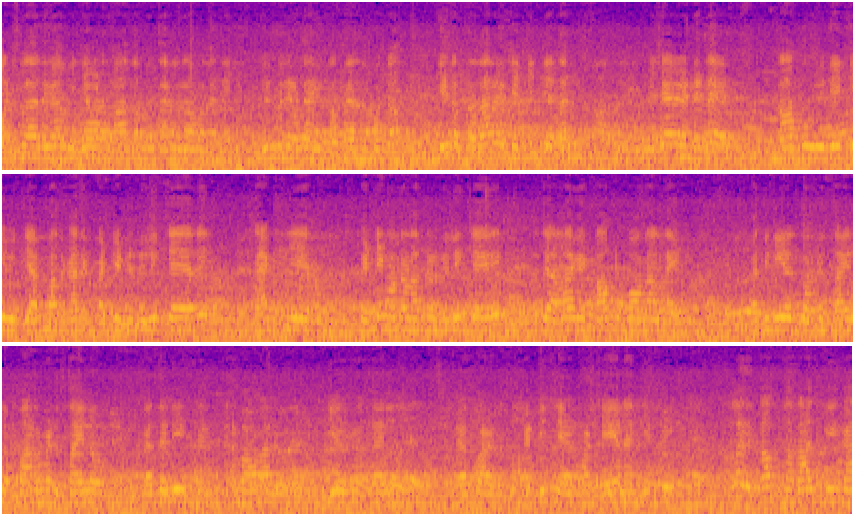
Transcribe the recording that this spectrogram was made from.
లక్షలాదిగా విజయవాడ మహాసభ తల్లినామని ఇవ్వడానికి సమావేశం వచ్చాం దీంట్లో ప్రధానంగా చర్చించే దాని విషయం ఏంటంటే కాపు విదేశీ విద్య పథకానికి బడ్జెట్ రిలీజ్ చేయాలి శాంక్షన్ చేయాలి. పెండింగ్ ఉన్న రిలీజ్ చేయాలి. అదే అలాగే కాపు భవనాలని ప్రతి నియోజకవర్గ స్థాయిలో పార్లమెంట్ స్థాయిలో పెద్దది చిన్న భవనాలు నియోజకవర్గ స్థాయిలో ఏర్పాటు కట్టించి ఏర్పాటు చేయాలని చెప్పి అలాగే కాపు రాజకీయంగా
